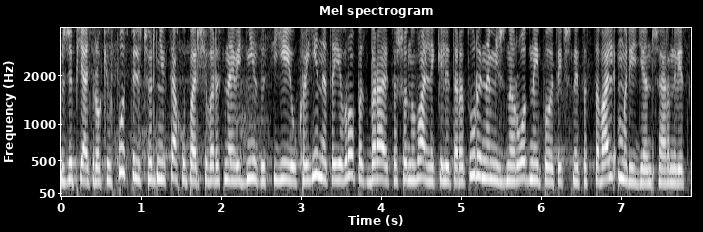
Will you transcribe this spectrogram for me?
Вже п'ять років поспіль в Чернівцях у перші вересневі дні з усієї України та Європи збираються шанувальники літератури на міжнародний поетичний фестиваль Мерідіан Черновіць.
